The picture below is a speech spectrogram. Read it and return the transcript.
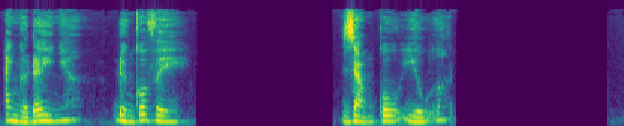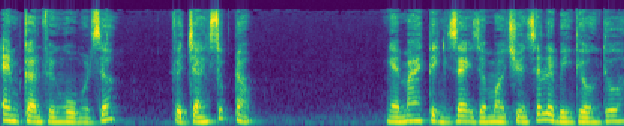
Anh ở đây nhé, đừng có về. Giọng cô yếu ớt. Em cần phải ngủ một giấc, phải tránh xúc động. Ngày mai tỉnh dậy rồi mọi chuyện sẽ lại bình thường thôi.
